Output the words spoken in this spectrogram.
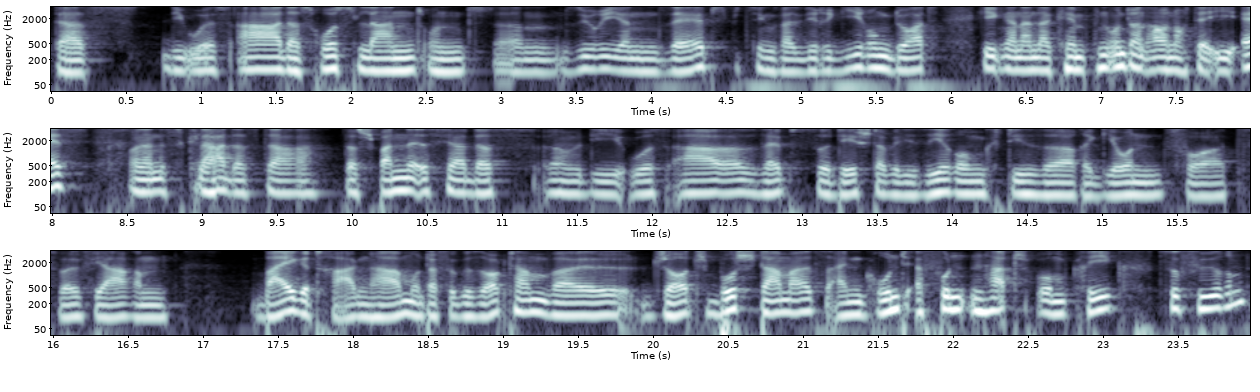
dass die USA, dass Russland und ähm, Syrien selbst, beziehungsweise die Regierung dort gegeneinander kämpfen und dann auch noch der IS. Und dann ist klar, ja. dass da. Das Spannende ist ja, dass äh, die USA selbst zur Destabilisierung dieser Region vor zwölf Jahren beigetragen haben und dafür gesorgt haben, weil George Bush damals einen Grund erfunden hat, um Krieg zu führen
